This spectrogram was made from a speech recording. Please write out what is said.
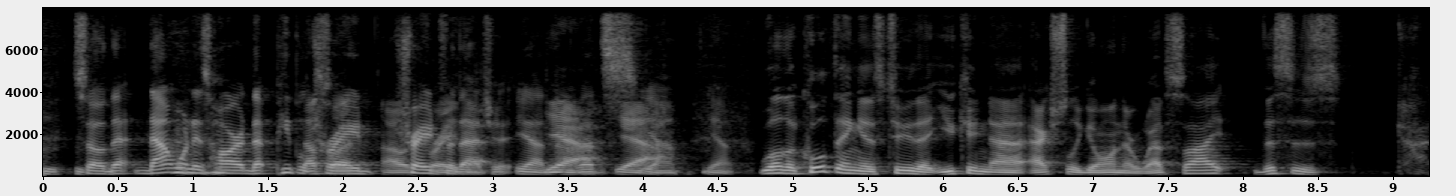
so that that one is hard. That people That's trade trade for phrase that, shit. Yeah, no, yeah, that's yeah, yeah. Well, the cool thing is too that you can uh, actually go on their website. This is God,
